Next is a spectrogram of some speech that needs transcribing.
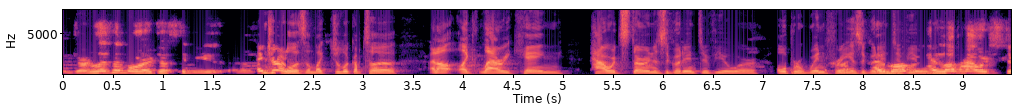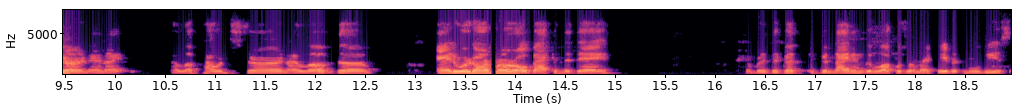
In journalism or just in music? Uh, in journalism, like you look up to and I'll, like Larry King, Howard Stern is a good interviewer. Oprah Winfrey is a good I love, interviewer. I love Howard Stern, and I I love Howard Stern. I love the Edward R. Murrow back in the day. Remember the good Good Night and Good Luck was one of my favorite movies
